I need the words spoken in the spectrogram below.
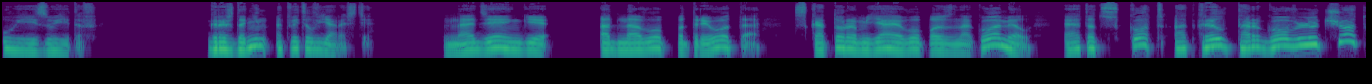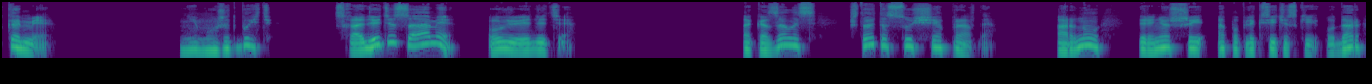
у иезуитов?» Гражданин ответил в ярости. «На деньги одного патриота, с которым я его познакомил, этот скот открыл торговлю четками». «Не может быть!» «Сходите сами, увидите». Оказалось, что это сущая правда. Арну перенесший апоплексический удар,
